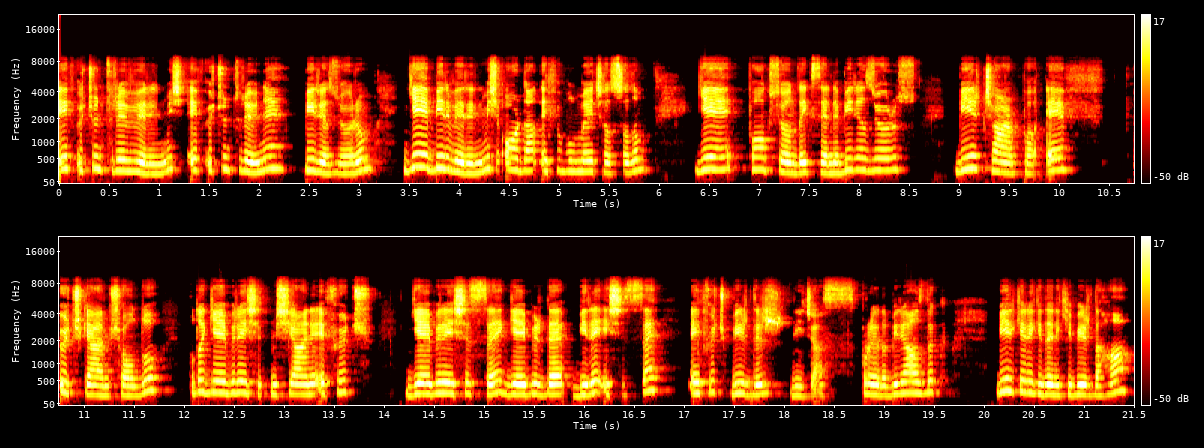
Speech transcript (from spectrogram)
f3'ün türevi verilmiş. f3'ün türevine 1 yazıyorum. g1 verilmiş. Oradan f'i bulmaya çalışalım. g fonksiyonunda x yerine 1 yazıyoruz. 1 çarpı f 3 gelmiş oldu. Bu da g1'e eşitmiş. Yani f3 g1'e eşitse g1 de 1'e eşitse f3 1'dir diyeceğiz. Buraya da 1 yazdık. 1 kere 2'den 2 1 daha.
